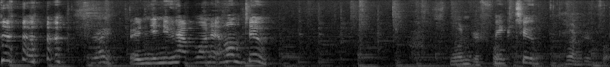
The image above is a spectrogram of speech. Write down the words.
Right. and then you have one at home too. It's wonderful. Make two. Wonderful.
